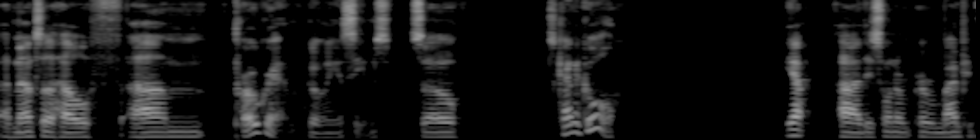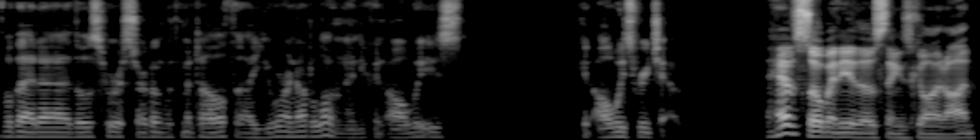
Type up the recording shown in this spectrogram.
a mental health um, program going. It seems so. It's kind of cool. Yep. Uh, I just want to remind people that uh, those who are struggling with mental health, uh, you are not alone, and you can always you can always reach out. I have so many of those things going on.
